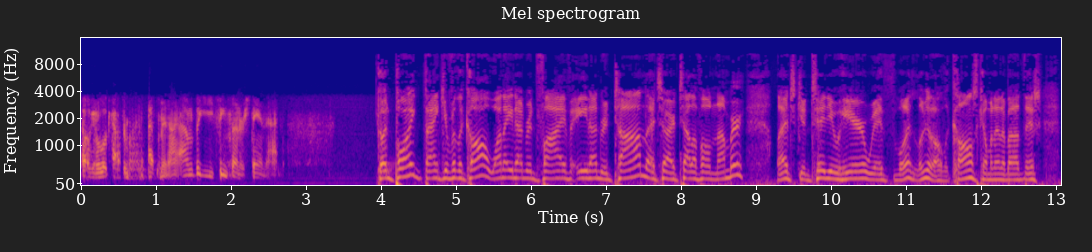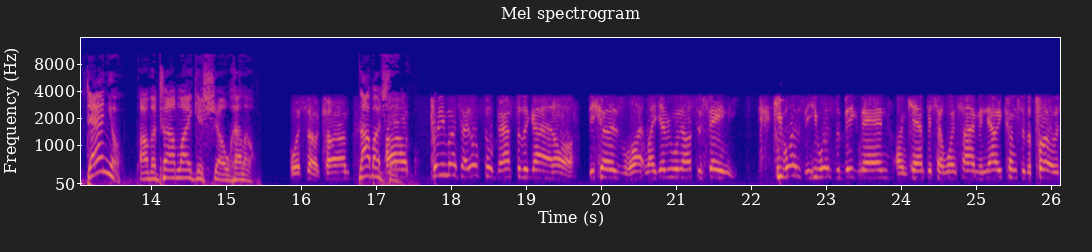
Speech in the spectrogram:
going to look after my investment. I, I don't think he seems to understand that. Good point. Thank you for the call. 1-800-5800-TOM. That's our telephone number. Let's continue here with, boy, look at all the calls coming in about this. Daniel on the Tom Leykis show. Hello. What's up, Tom? Not much. Uh, pretty much, I don't feel bad for the guy at all because, like everyone else is saying, he was he was the big man on campus at one time, and now he comes to the pros.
